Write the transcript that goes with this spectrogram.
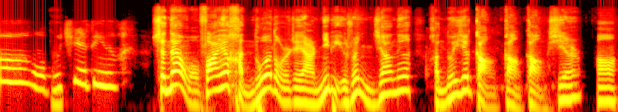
哦，我不确定。现在我发现很多都是这样，你比如说，你像那很多一些港港港星啊，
